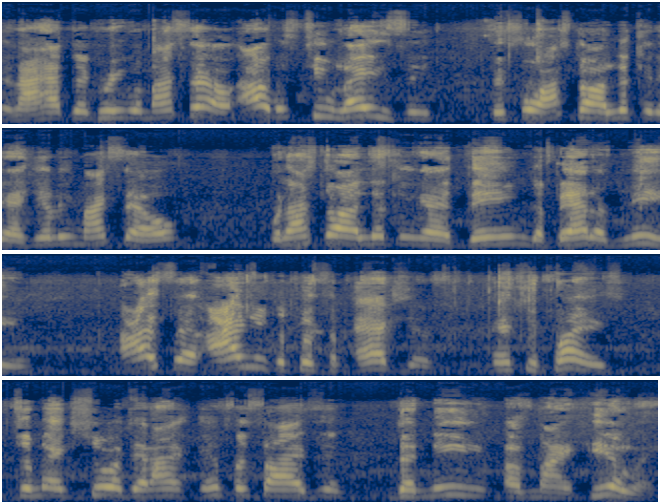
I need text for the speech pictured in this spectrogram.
and I have to agree with myself, I was too lazy before I started looking at healing myself. When I started looking at being the better me, I said I need to put some actions into place to make sure that I'm emphasizing the need of my healing.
